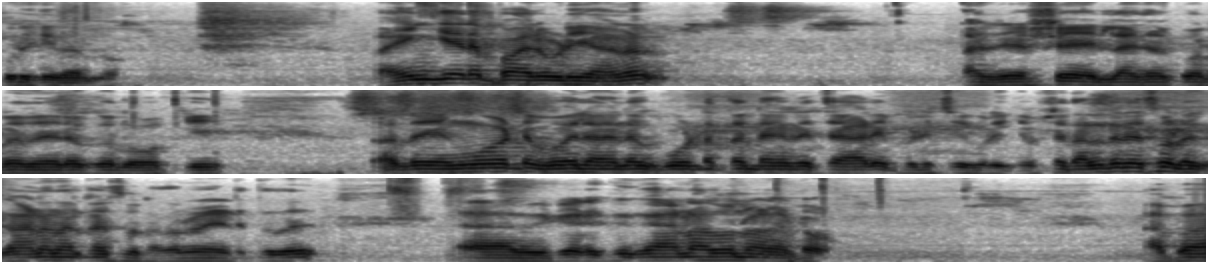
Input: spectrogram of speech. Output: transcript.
കുടിക്കുന്നുണ്ടോ. ഭയങ്കര പാലുകൂടിയാണ് അത് രക്ഷയില്ല ഞാൻ കുറേ നേരമൊക്കെ നോക്കി. അത് എങ്ങോട്ട് പോയാലും അതിന്റെ കൂട്ടത്തന്നെ അങ്ങനെ ചാടി പിടിച്ച് കുടിക്കും. പക്ഷെ നല്ല രസമുണ്ട് കാണാൻ നല്ല രസമുണ്ട്. അതുകൊണ്ട് എടുത്തത് വീഡിയോ എടുക്കും. കാണാതുകൊണ്ടാണ് കേട്ടോ. അപ്പോൾ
